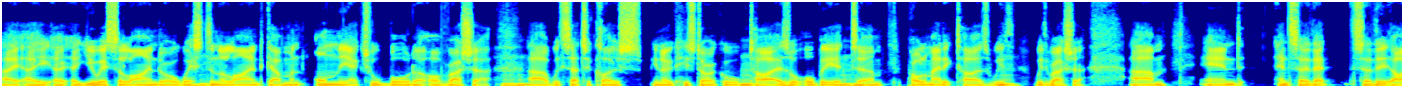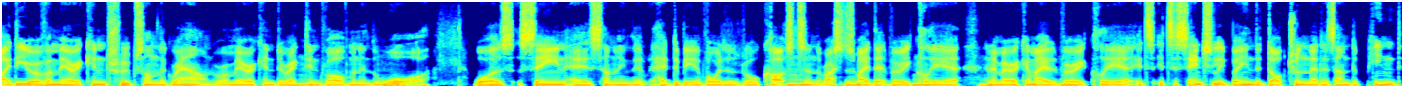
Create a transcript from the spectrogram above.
a, a, a US aligned or a Western aligned government on the actual border of Russia Mm-hmm. uh, with such a close, you know, historical ties, or, albeit Mm-hmm. um, problematic ties with, with Russia. Um, and and so that so the idea of American troops on the ground or American direct Mm-hmm. involvement in the war was seen as something that had to be avoided at all costs. Mm-hmm. And the Russians made that very clear, and America made it very clear. It's it's essentially been the doctrine that has underpinned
